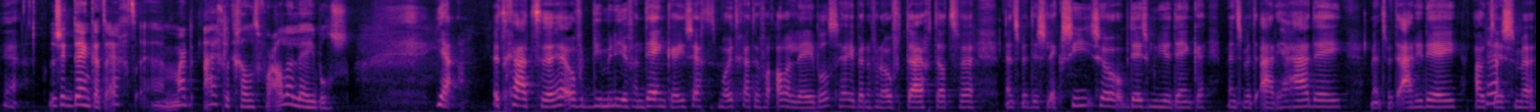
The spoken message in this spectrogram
Ja. Dus ik denk het echt. Eh, maar eigenlijk geldt het voor alle labels. Ja, het gaat uh, over die manier van denken. Je zegt het mooi, het gaat over alle labels. Hè. Je bent ervan overtuigd dat we mensen met dyslexie zo op deze manier denken. Mensen met ADHD, mensen met ADD, autisme,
